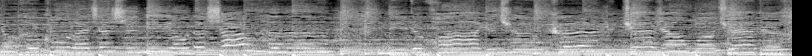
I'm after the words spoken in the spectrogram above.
又何苦来展示你有的伤痕？你的话越诚恳，越让我觉得寒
